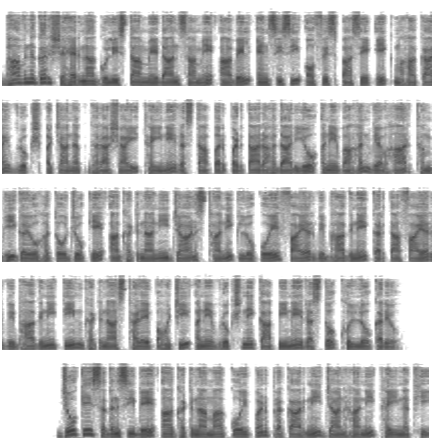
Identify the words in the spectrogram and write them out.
ભાવનગર શહેરના ગુલિસ્તા મેદાન સામે આવેલ એનસીસી ઓફિસ પાસે એક મહાકાય વૃક્ષ અચાનક ધરાશાયી થઈને રસ્તા પર પડતા રહદારીઓ અને વાહન વ્યવહાર થંભી ગયો હતો જો કે આ ઘટનાની જાણ સ્થાનિક લોકોએ ફાયર વિભાગને કરતા ફાયર વિભાગની ટીમ ઘટના સ્થળે પહોંચી અને વૃક્ષને કાપીને રસ્તો ખુલ્લો કર્યો જો કે સદનસીબે આ ઘટનામાં કોઈ પણ પ્રકારની જાનહાનિ થઈ નથી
